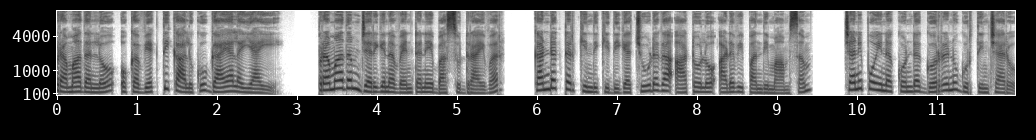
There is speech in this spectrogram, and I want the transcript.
ప్రమాదంలో ఒక వ్యక్తి కాలుకు గాయాలయ్యాయి. ప్రమాదం జరిగిన వెంటనే బస్సు డ్రైవర్ కండక్టర్ కిందికి దిగ చూడగా ఆటోలో అడవి పంది మాంసం చనిపోయిన కొండ గొర్రెను గుర్తించారు.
